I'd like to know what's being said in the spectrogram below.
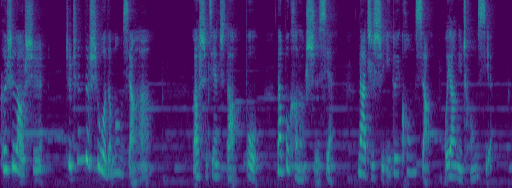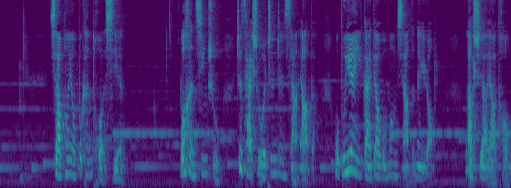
可是老师，这真的是我的梦想啊！老师坚持道：“不，那不可能实现，那只是一堆空想。我要你重写。”小朋友不肯妥协。我很清楚，这才是我真正想要的。我不愿意改掉我梦想的内容。老师摇摇头：“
